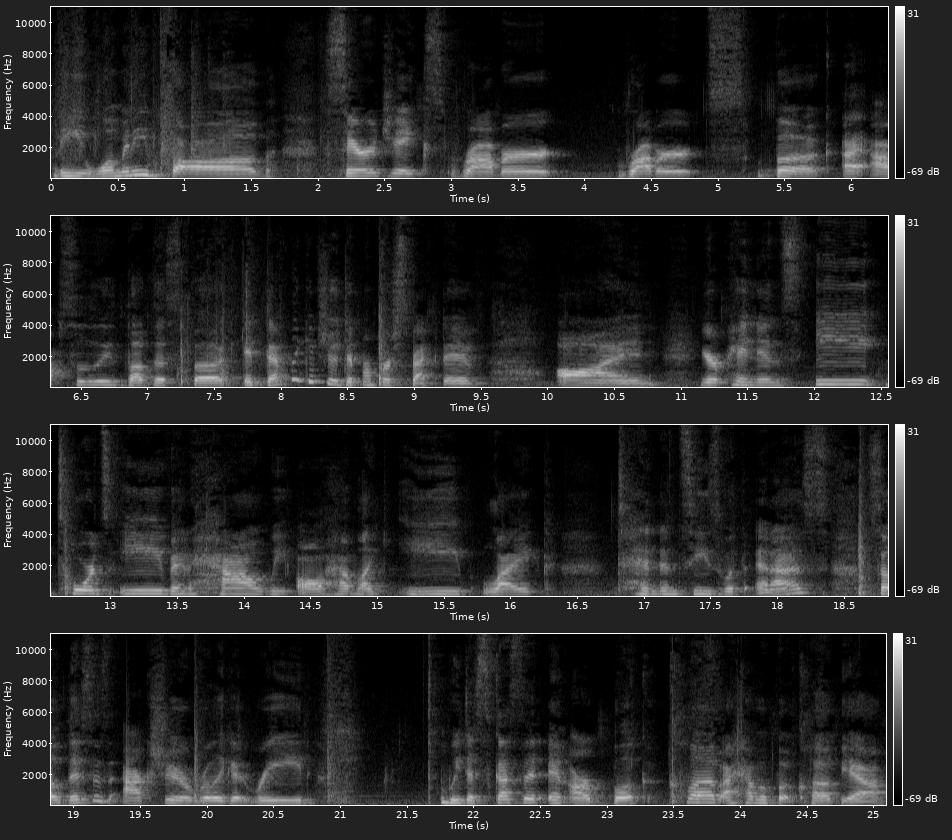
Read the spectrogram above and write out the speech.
the Woman Evolve Sarah Jakes Robert Roberts book. I absolutely love this book. It definitely gives you a different perspective on your opinions e towards Eve and how we all have like Eve like tendencies within us. So this is actually a really good read. We discuss it in our book club. I have a book club. Yeah,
